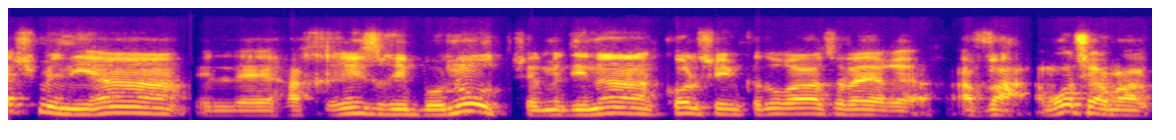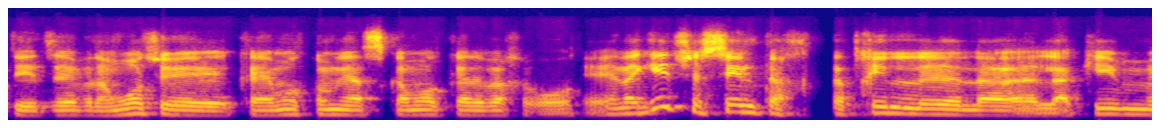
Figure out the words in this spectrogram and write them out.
יש מניעה להכריז ריבונות של מדינה כלשהי עם כדור הארץ על הירח. אבל, למרות שאמרתי את זה, ולמרות שקיימות כל מיני הסכמות כאלה ואחרות, נגיד שסין תתחיל להקים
